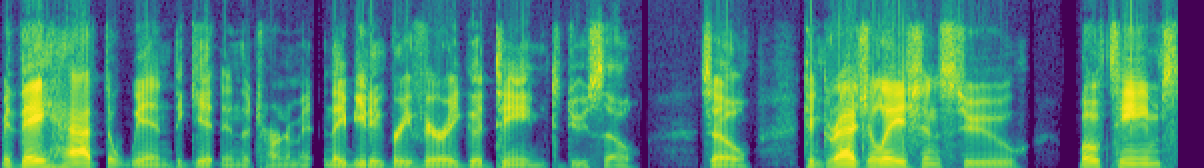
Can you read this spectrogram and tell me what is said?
I mean, they had to win to get in the tournament, and they beat a very, very good team to do so. So, congratulations to both teams.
